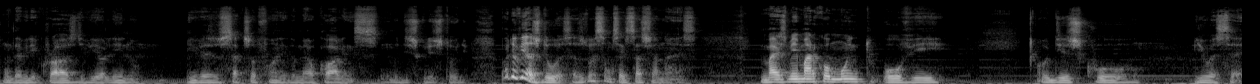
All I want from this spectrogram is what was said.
com David Cross de violino, em vez do saxofone do Mel Collins no disco de estúdio. Pode ouvir as duas, as duas são sensacionais. Mas me marcou muito ouvir o disco USA.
